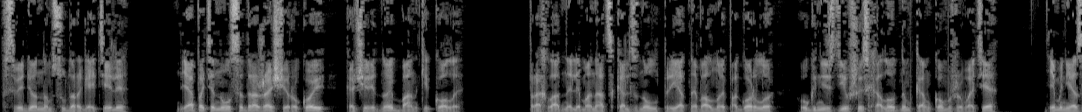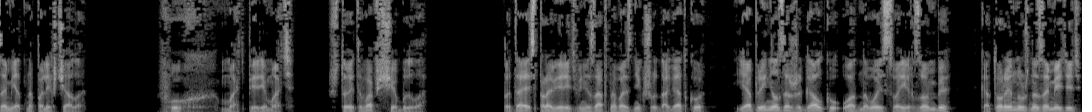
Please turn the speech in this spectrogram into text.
в сведенном судорогой теле, я потянулся дрожащей рукой к очередной банке колы. Прохладный лимонад скользнул приятной волной по горлу, угнездившись холодным комком в животе, и мне заметно полегчало. Фух, мать-перемать, что это вообще было? Пытаясь проверить внезапно возникшую догадку, я принял зажигалку у одного из своих зомби, которые, нужно заметить,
